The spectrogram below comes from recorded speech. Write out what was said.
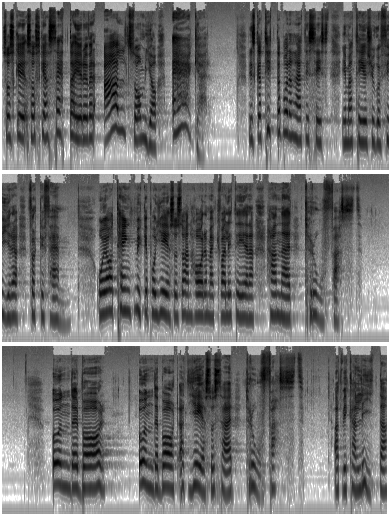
så ska, så ska jag sätta er över allt som jag äger. Vi ska titta på den här till sist i Matteus 24, 45. Och jag har tänkt mycket på Jesus och han har de här kvaliteterna. Han är trofast. Underbar, underbart att Jesus är trofast. Att vi kan lita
